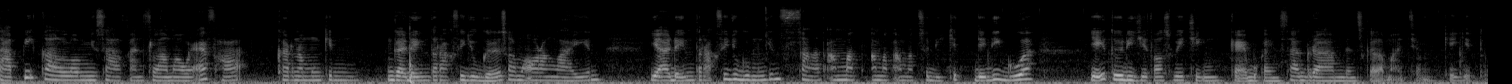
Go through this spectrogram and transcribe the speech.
Tapi kalau misalkan selama WFH karena mungkin nggak ada interaksi juga sama orang lain. Ya ada interaksi juga mungkin sangat amat amat amat sedikit. Jadi gue yaitu digital switching kayak buka Instagram dan segala macam kayak gitu.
